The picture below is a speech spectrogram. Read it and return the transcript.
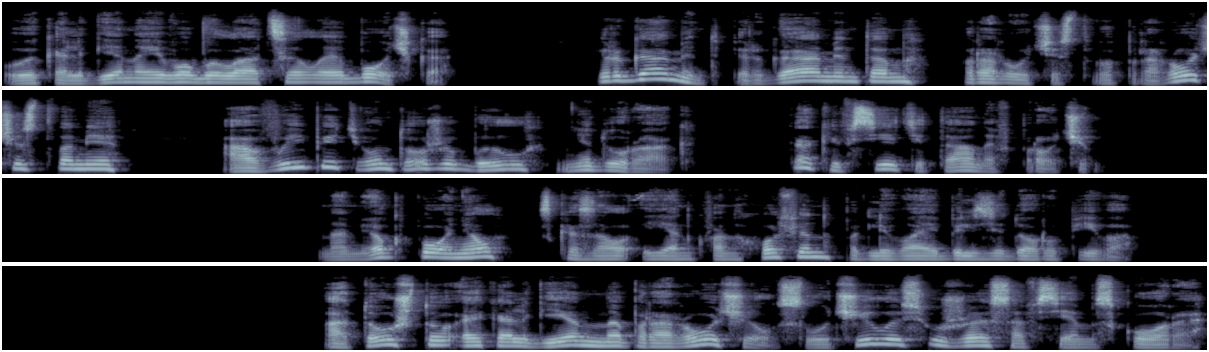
У Экальгена его была целая бочка. Пергамент пергаментом, пророчество пророчествами, а выпить он тоже был не дурак. Как и все титаны, впрочем. «Намек понял», — сказал Янг Ван Хофен, подливая Бельзидору пиво. А то, что Экальген напророчил, случилось уже совсем скоро.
